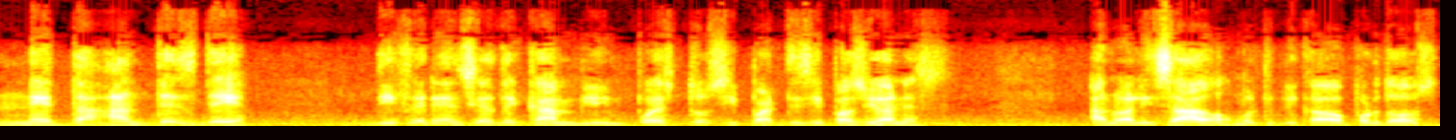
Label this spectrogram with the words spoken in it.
neta antes de diferencias de cambio, impuestos y participaciones, anualizado, multiplicado por dos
